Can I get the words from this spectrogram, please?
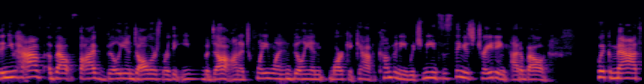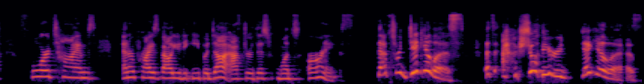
then you have about $5 billion worth of EBITDA on a 21 billion market cap company, which means this thing is trading at about quick math, four times enterprise value to EBITDA after this month's earnings. That's ridiculous. That's actually ridiculous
